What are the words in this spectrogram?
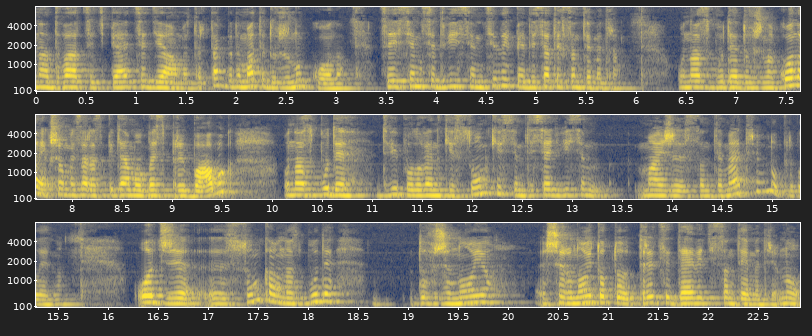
на 25, це діаметр. Так буде мати довжину кола. Це 78,5 см. У нас буде довжина кола. Якщо ми зараз підемо без прибавок, у нас буде дві половинки сумки, 78 майже сантиметрів, ну приблизно. Отже, е, сумка у нас буде довжиною, шириною, тобто 39 сантиметрів. Ну,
